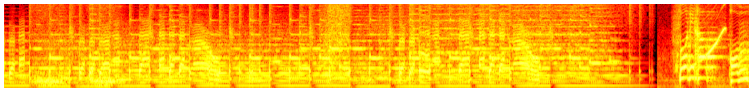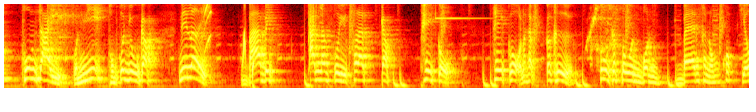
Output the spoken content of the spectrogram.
สวัสดีครับ ผมภูมิใจ วันนี้ผมก็อยู่กับนี่เลยบาบิกอันนาซุยคลับกับเพโกเพโกนะครับ ก็คือตัวการ์ตูนบนแบรนด์ขนมขบเคี้ยว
